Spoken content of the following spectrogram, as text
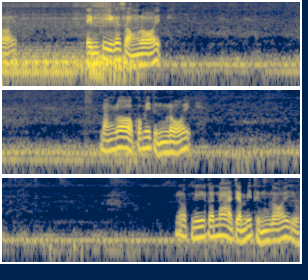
ร้อยเต็มที่ก็สองร้อยบางรอบก็ไม่ถึงร้อยรอบนี้ก็น่าจะไม่ถึงร้อยอยู่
